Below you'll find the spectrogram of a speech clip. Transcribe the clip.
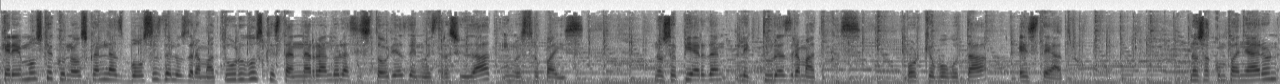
Queremos que conozcan las voces de los dramaturgos que están narrando las historias de nuestra ciudad y nuestro país. No se pierdan lecturas dramáticas, porque Bogotá es teatro. Nos acompañaron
